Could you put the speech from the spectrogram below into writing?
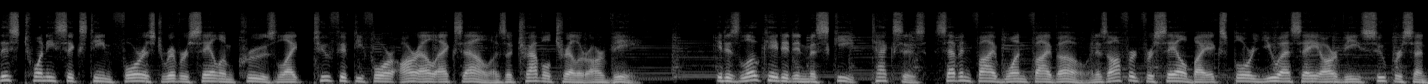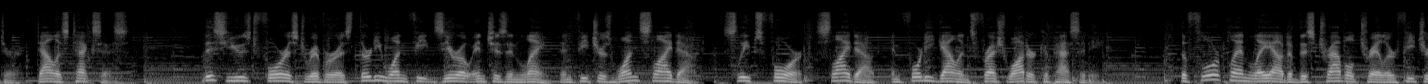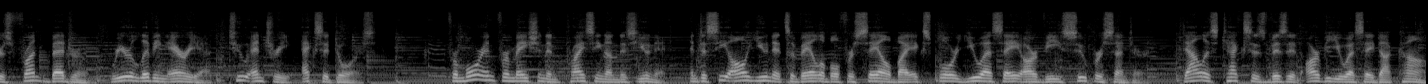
This 2016 Forest River Salem Cruise Lite 254 RLXL is a travel trailer RV. It is located in Mesquite, Texas, 75150 and is offered for sale by Explore USA RV Supercenter, Dallas, Texas. This used Forest River is 31 feet 0 inches in length and features one slide-out, sleeps 4, slide-out, and 40 gallons fresh water capacity. The floor plan layout of this travel trailer features front bedroom, rear living area, two entry, exit doors. For more information and pricing on this unit, and to see all units available for sale by Explore USA RV Supercenter, Dallas, Texas visit RVUSA.com.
